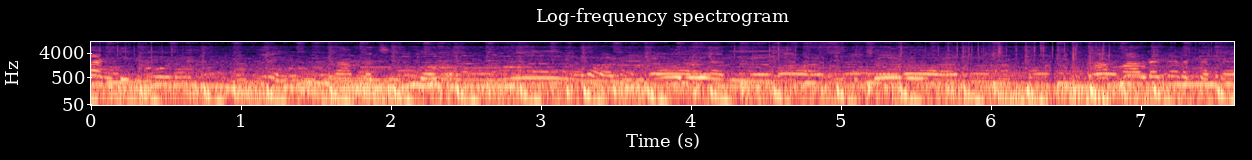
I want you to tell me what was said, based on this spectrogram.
കണ്ടില്ല? നമ്മ ഒരു ചോറ് അമ്മ അവിടെ കിടക്കട്ടെ.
